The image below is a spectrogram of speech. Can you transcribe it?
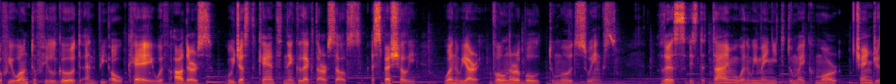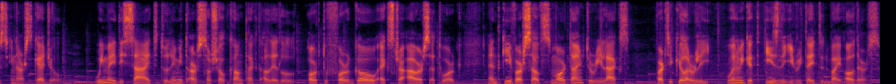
if we want to feel good and be okay with others, we just can't neglect ourselves, especially when we are vulnerable to mood swings. This is the time when we may need to make more changes in our schedule. We may decide to limit our social contact a little or to forego extra hours at work and give ourselves more time to relax, particularly when we get easily irritated by others.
